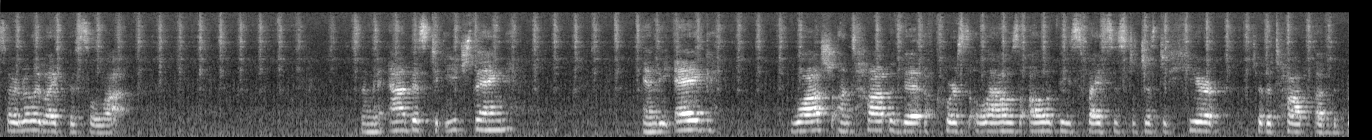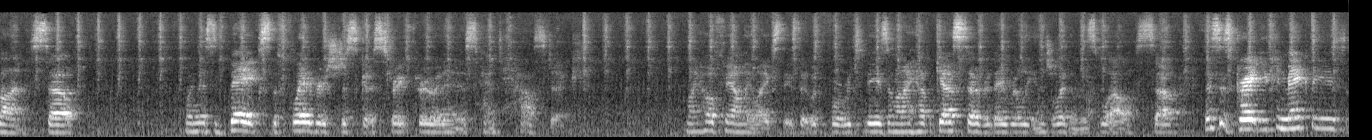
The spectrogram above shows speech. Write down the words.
So I really like this a lot. So I'm going to add this to each thing. And the egg wash on top of it, of course, allows all of these spices to just adhere to the top of the bun. So when this bakes, the flavors just go straight through it and it's fantastic. My whole family likes these. They look forward to these. And when I have guests over, they really enjoy them as well. So this is great. You can make these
